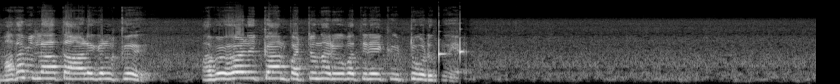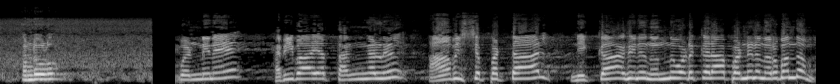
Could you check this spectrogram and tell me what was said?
മതമില്ലാത്ത ആളുകൾക്ക് അവഹേളിക്കാൻ പറ്റുന്ന രൂപത്തിലേക്ക് ഇട്ടുകൊടുക്കുകയാണ്. കണ്ടോളൂ. പെണ്ണിനെ ഹബീബായ തങ്ങൾ ആവശ്യപ്പെട്ടാൽ നിക്കാഹിന് നിന്നു കൊടുക്കൽ ആ പെണ്ണിന് നിർബന്ധം.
